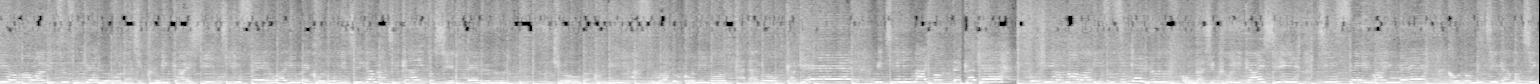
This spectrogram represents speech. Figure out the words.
時を回り続ける同じ繰り返し人生は夢この道が間違いと知ってる今日はここに明日はどこにもただの影道に迷って影同じ繰り返し人生は夢。この道が間違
